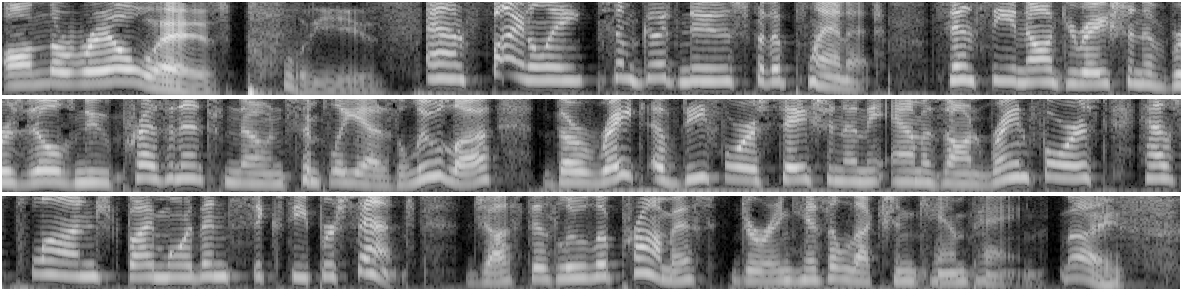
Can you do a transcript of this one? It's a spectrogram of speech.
on the railways, please. And finally, some good news for the planet. Since the inauguration of Brazil's new president, known simply as Lula, the rate of deforestation in the Amazon rainforest has plunged by more than 60%, just as Lula promised during his election campaign. Nice.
